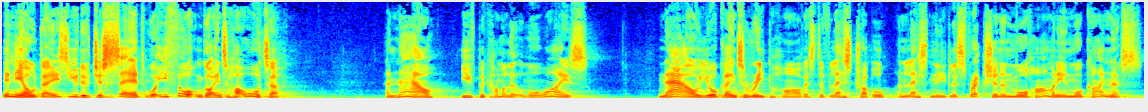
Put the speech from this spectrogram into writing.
In the old days, you'd have just said what you thought and got into hot water. And now, you've become a little more wise. Now, you're going to reap a harvest of less trouble and less needless friction and more harmony and more kindness.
